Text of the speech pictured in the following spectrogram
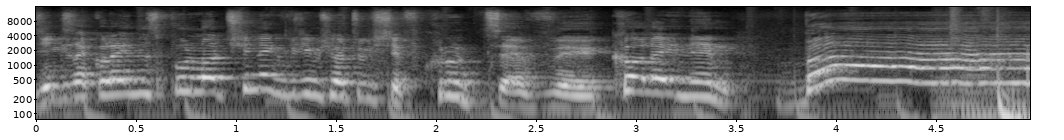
Dzięki za kolejny wspólny odcinek. Widzimy się oczywiście wkrótce w kolejnym. Bye!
